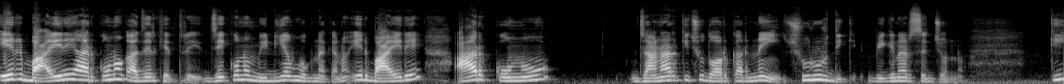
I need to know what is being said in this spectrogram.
এর বাইরে আর কোনো কাজের ক্ষেত্রে, যে কোনো মিডিয়াম হোক না কেন, এর বাইরে আর কোনো জানার কিছু দরকার নেই শুরুর দিকে বিগিনার্সের জন্য। কি?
